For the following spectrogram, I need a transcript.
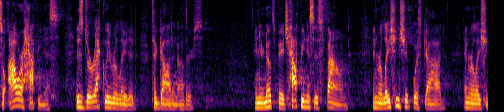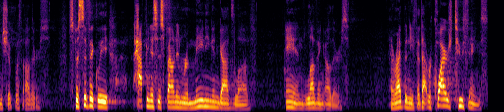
So our happiness is directly related to God and others. In your notes page, happiness is found in relationship with God and relationship with others. Specifically, happiness is found in remaining in God's love and loving others. And right beneath that, that requires two things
